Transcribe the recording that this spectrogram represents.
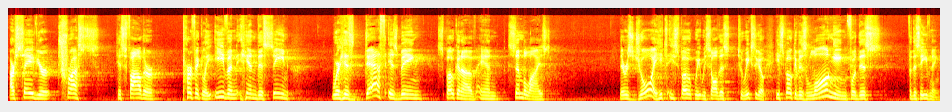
Our Savior trusts his Father perfectly, even in this scene where his death is being spoken of and symbolized there is joy. He, he spoke, we, we saw this two weeks ago. He spoke of his longing for this, for this evening,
